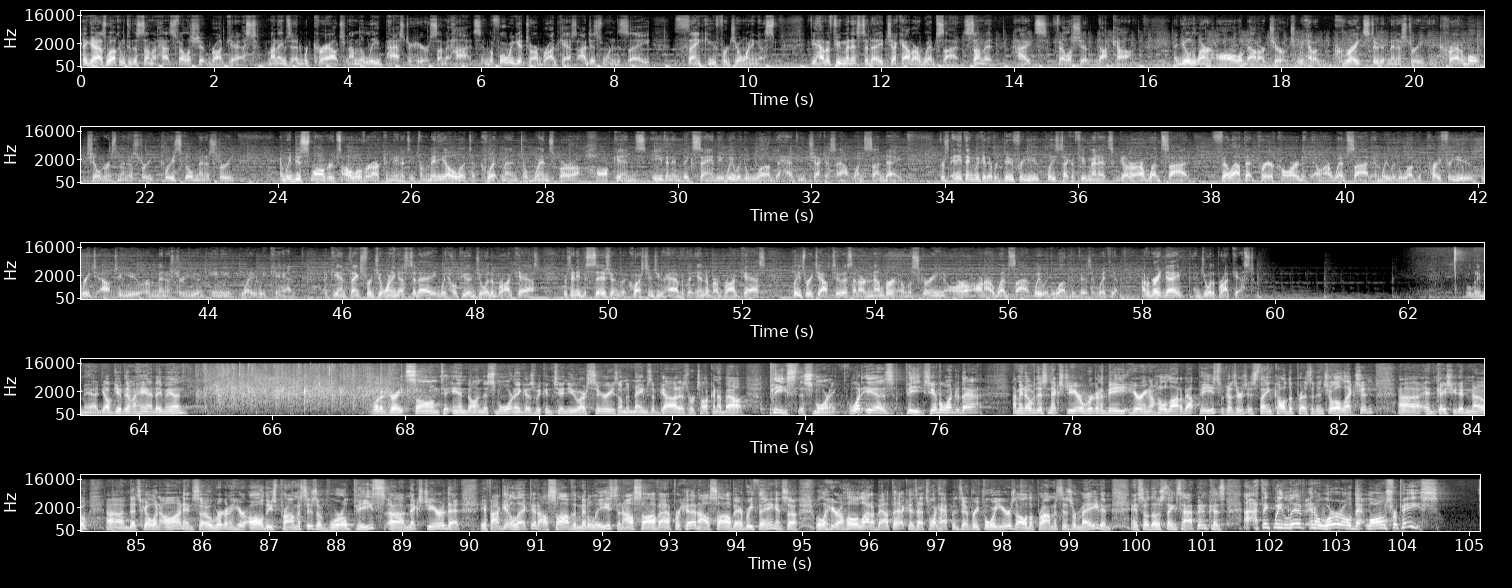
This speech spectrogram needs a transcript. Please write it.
Hey guys, welcome to the Summit Heights Fellowship broadcast. My name is Edward Crouch and I'm the lead pastor here at Summit Heights. And before we get to our broadcast, I just wanted to say thank you for joining us. If you have a few minutes today, check out our website, summitheightsfellowship.com, and you'll learn all about our church. We have a great student ministry, an incredible children's ministry, preschool ministry, and we do small groups all over our community, from Mineola to Quitman to Winnsboro, Hawkins, even in Big Sandy. We would love to have you check us out one Sunday. If there's anything we could ever do for you, please take a few minutes, go to our website, fill out that prayer card on our website, and we would love to pray for you, reach out to you, or minister to you in any way we can. Again, thanks for joining us today. We hope you enjoy the broadcast. If there's any decisions or questions you have at the end of our broadcast, please reach out to us at our number on the screen or on our website. We would love to visit with you. Have a great day. Enjoy the broadcast. Well, amen. Y'all give them a hand. Amen. What a great song to end on this morning as we continue our series on the names of God as we're talking about peace this morning. What is peace? You ever wonder that? I mean, over this next year, we're going to be hearing a whole lot about peace because there's this thing called the presidential election, uh, in case you didn't know, uh, that's going on. And so we're going to hear all these promises of world peace uh, next year that if I get elected, I'll solve the Middle East and I'll solve Africa and I'll solve everything. And so we'll hear a whole lot about that because that's what happens every four years. All the promises are made. And, and so those things happen because I think we live in a world that longs for peace.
